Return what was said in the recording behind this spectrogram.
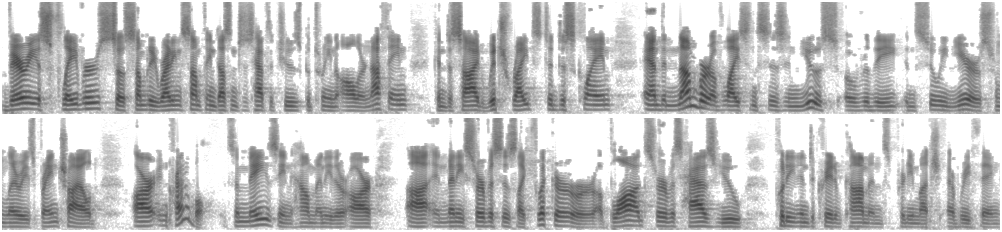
various flavors, so somebody writing something doesn't just have to choose between all or nothing, can decide which rights to disclaim. And the number of licenses in use over the ensuing years from Larry's brainchild are incredible. It's amazing how many there are. Uh, and many services like Flickr or a blog service has you putting into Creative Commons pretty much everything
